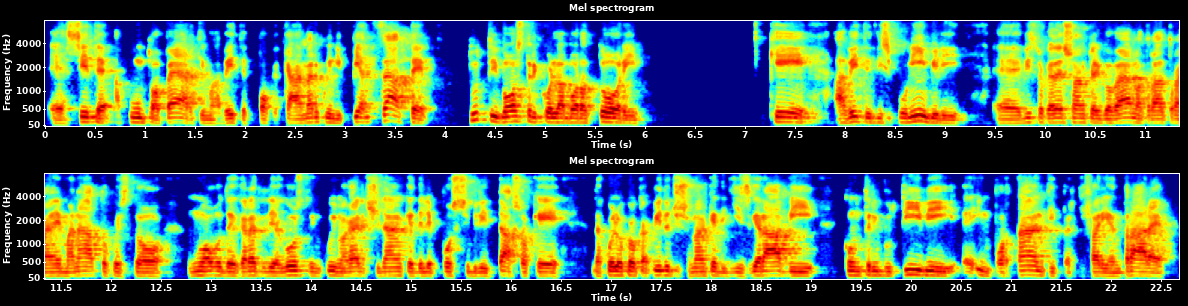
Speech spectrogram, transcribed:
eh, siete appunto aperti ma avete poche camere, quindi piazzate tutti i vostri collaboratori che avete disponibili, eh, visto che adesso anche il governo tra l'altro ha emanato questo nuovo decreto di agosto in cui magari ci dà anche delle possibilità, so che da quello che ho capito ci sono anche degli sgravi contributivi eh, importanti per chi fa rientrare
